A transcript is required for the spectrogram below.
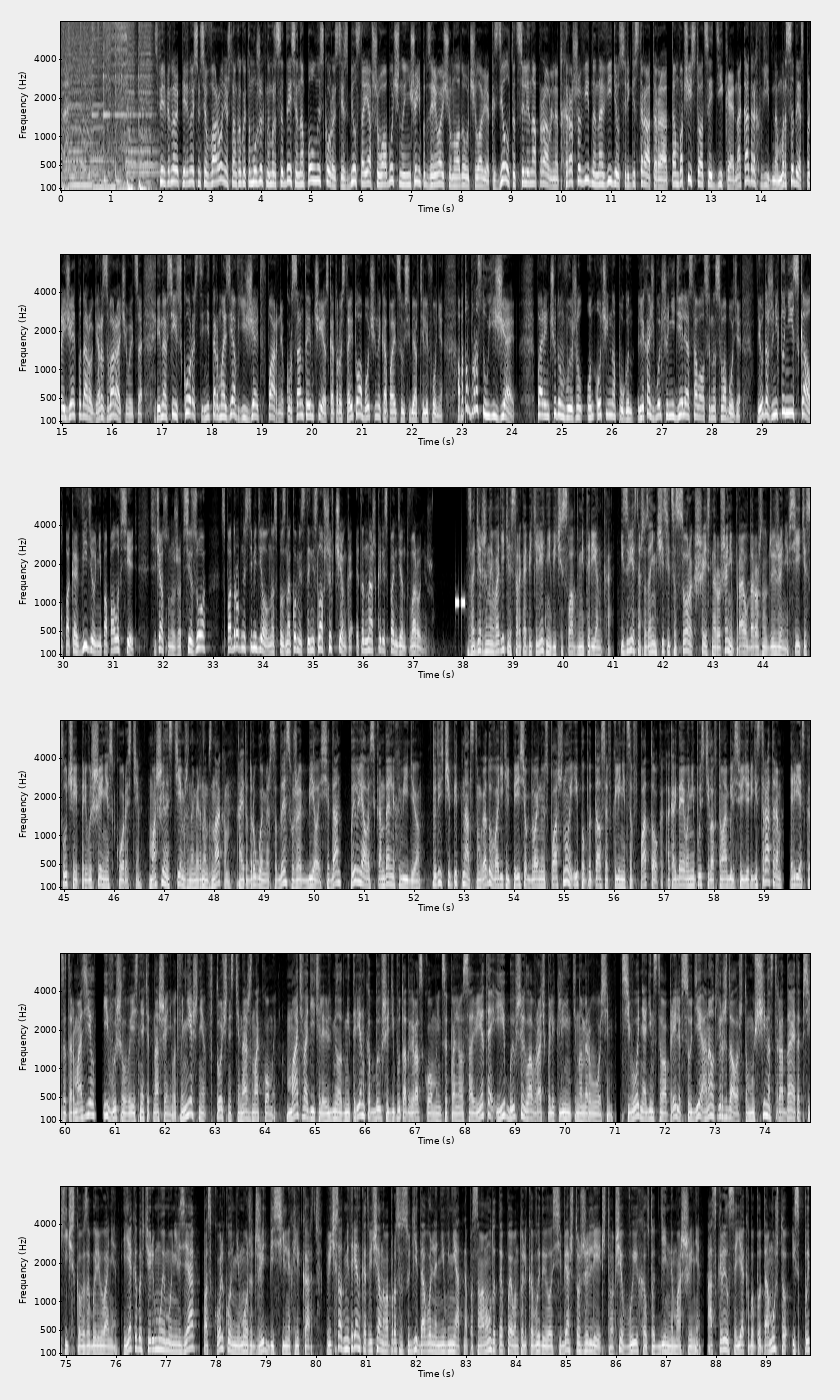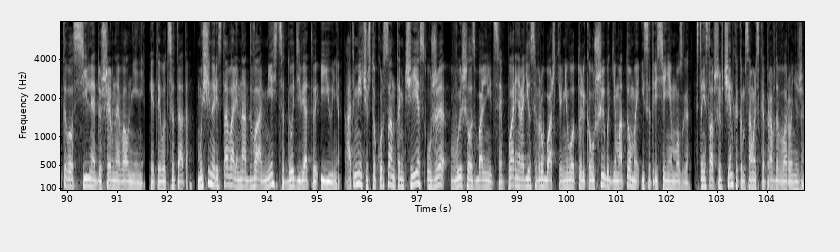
Теперь переносимся в Воронеж. Там какой-то мужик на Мерседесе на полной скорости сбил стоявшего у обочины ничего не подозревающего молодого человека. Сделал это целенаправленно. Это хорошо видно на видео с регистратора. Там вообще ситуация дикая. На кадрах видно. Мерседес проезжает по дороге, разворачивается и на всей скорости, не тормозя, въезжает в парня, курсанта МЧС, который стоит у обочины и копается у себя в телефоне. А потом просто уезжает. Парень чудом выжил, он очень напуган. Лихач больше недели оставался на свободе. Его даже никто не искал, пока видео не попало в сеть. Он уже в СИЗО. С подробностями дела нас познакомит Станислав Шевченко. Это наш корреспондент в Воронеже. Задержанный водитель 45-летний Вячеслав Дмитренко. Известно, что за ним числится 46 нарушений правил дорожного движения. Все эти случаи превышения скорости. Машина с тем же номерным знаком, а это другой Мерседес, уже белый седан, появлялась в скандальных видео. В 2015 году водитель пересек двойную сплошную и попытался вклиниться в поток, а когда его не пустил автомобиль с видеорегистратором, резко затормозил и вышел выяснять отношения. Вот внешне, в точности, наш знакомый. Мать водителя Людмила Дмитренко, бывший депутат городского муниципального совета и бывший главврач поликлиники номер 8. Сегодня, 11 апреля, в суде она утверждала, что мужчина страдает от психического заболевания. Якобы в тюрьму ему нельзя, поскольку он не может жить без сильных лекарств. Вячеслав Дмитренко отвечал на вопросы судьи довольно довольно невнятно. По самому ДТП он только выдавил из себя, что жалеет, что вообще выехал в тот день на машине. А скрылся якобы потому, что испытывал сильное душевное волнение. Это его цитата. Мужчину арестовали на два месяца до 9 июня. Отмечу, что курсант МЧС уже вышел из больницы. Парень родился в рубашке, у него только ушибы, гематомы и сотрясение мозга. Станислав Шевченко, Комсомольская правда в Воронеже.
